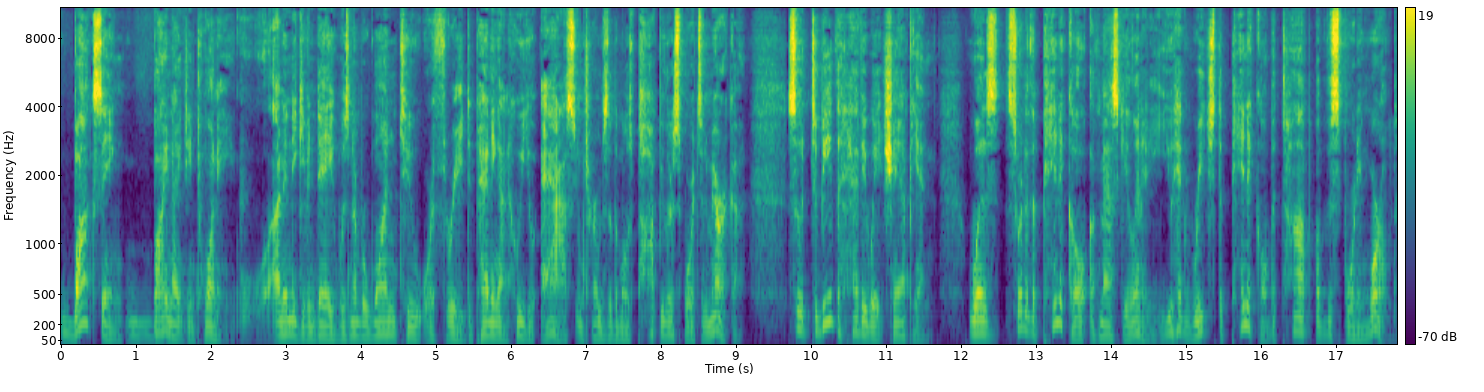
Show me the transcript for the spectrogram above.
Boxing by 1920 on any given day was number one, two, or three, depending on who you ask in terms of the most popular sports in America. So to be the heavyweight champion was sort of the pinnacle of masculinity. You had reached the pinnacle, the top of the sporting world.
